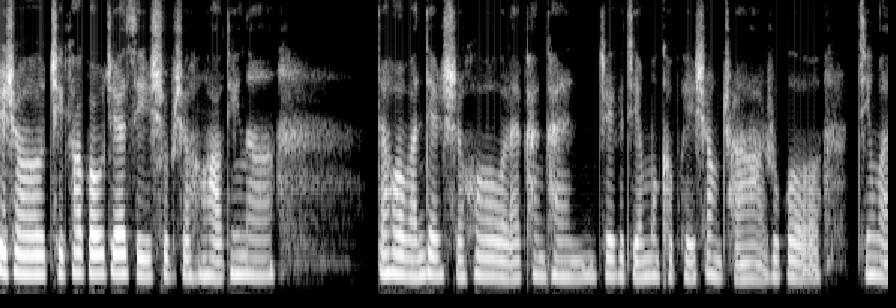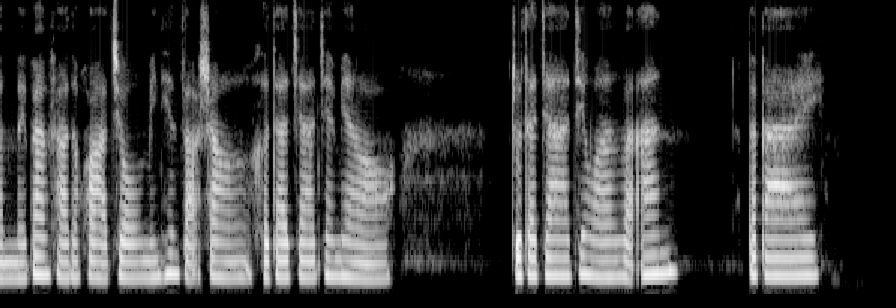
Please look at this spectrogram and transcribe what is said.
这首《Chicago Jazzy》是不是很好听呢？待会儿晚点时候我来看看这个节目可不可以上传啊？如果今晚没办法的话，就明天早上和大家见面了。祝大家今晚晚安，拜拜。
